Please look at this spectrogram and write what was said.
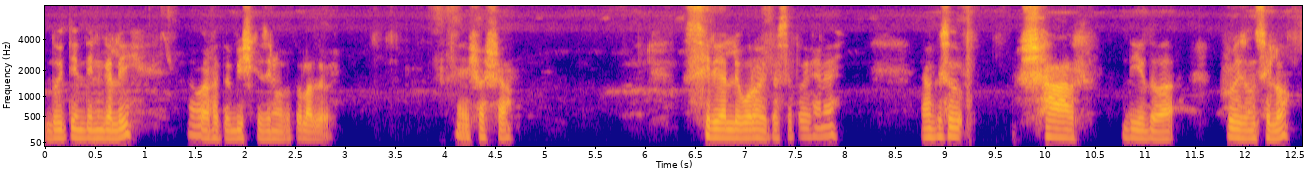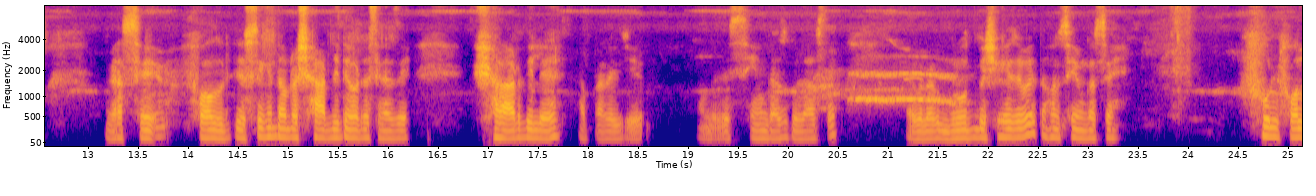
দুই, তিন দিন গেলেই আবার হয়তো বিশ কেজির মতো তোলা যাবে। এই শসা। সিরিয়ালি বড় হইতেছে তো এখানে। এমন কিছু সার দিয়ে দেওয়া প্রয়োজন ছিল। গাছে ফল দিতেছে, কিন্তু আমরা সার দিতে পারতেছি না যে সার দিলে আপনার এই যে আমাদের যে সিম গাছগুলো আছে, এগুলোর গ্রোথ বেশি হয়ে যাবে, তখন সিম গাছে ফুল ফল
